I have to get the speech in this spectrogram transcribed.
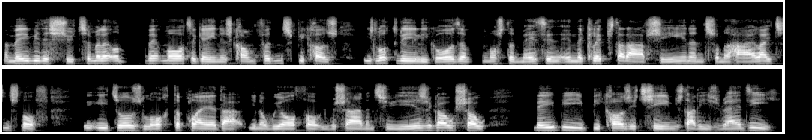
And maybe this suits him a little bit more to gain his confidence because he's looked really good. I must admit, in, in the clips that I've seen and some of the highlights and stuff, he does look the player that, you know, we all thought we were signing two years ago. So maybe because it seems that he's ready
